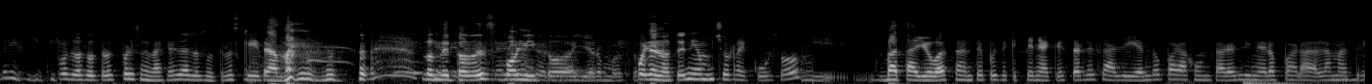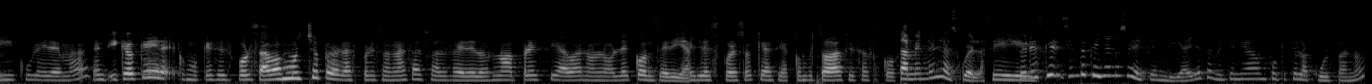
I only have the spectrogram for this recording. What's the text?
familia difícil? Pues los otros personajes de los otros que dramas, donde todo es bonito normal. y hermoso. Bueno, no tenía muchos recursos y batalló bastante, pues de que tenía que estarse saliendo para juntar el dinero para la matrícula y demás. Y creo que como que se esforzaba mucho, pero las personas a su alrededor no apreciaban o no le concedían el esfuerzo que hacía con todas esas cosas. También en la escuela. Sí. Pero es que siento que ella no se defendía, ella también tenía un poquito la culpa, ¿no?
